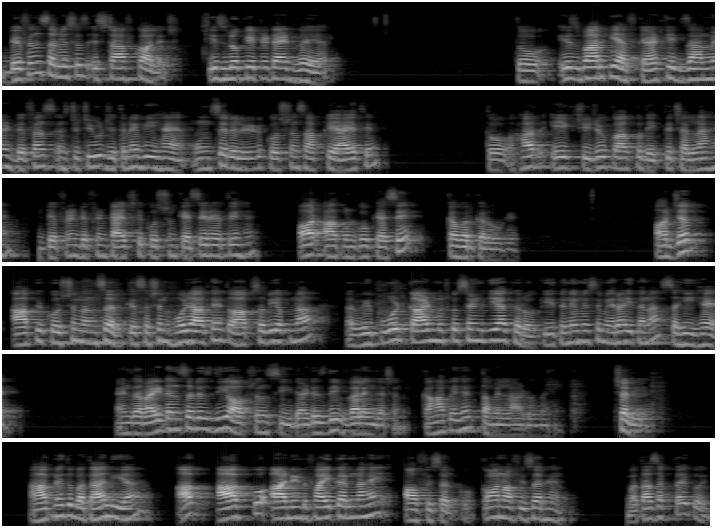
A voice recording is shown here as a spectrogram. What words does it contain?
Defence services staff college is located at where. तो इस बार की एफ़ के एग्ज़ाम में डिफेंस इंस्टीट्यूट जितने भी हैं, उनसे रिलेटेड क्वेश्चंस आपके आए थे। तो हर एक चीज़ों को आपको देखते चलना है, डिफरेंट डिफरेंट टाइप्स के क्वेश्चन कैसे रहते हैं और आप उनको कैसे कवर करोगे। और जब आपके क्वेश्चन आंसर के सेशन हो जाते हैं तो आप सभी अपना रिपोर्ट कार्ड मुझको सेंड किया करो कि इतने में से मेरा इतना सही है। And the right answer is the option C that is the कहाँ पे है? तमिलनाडु में। चलिए, आपने तो बता लिया, अब आपको आइडेंटिफाई करना है ऑफिसर को। कौन ऑफिसर है? बता सकता है कोई?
